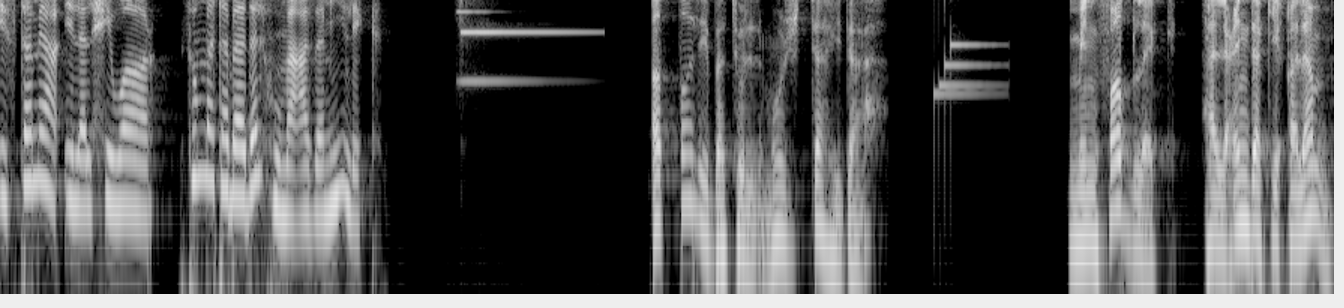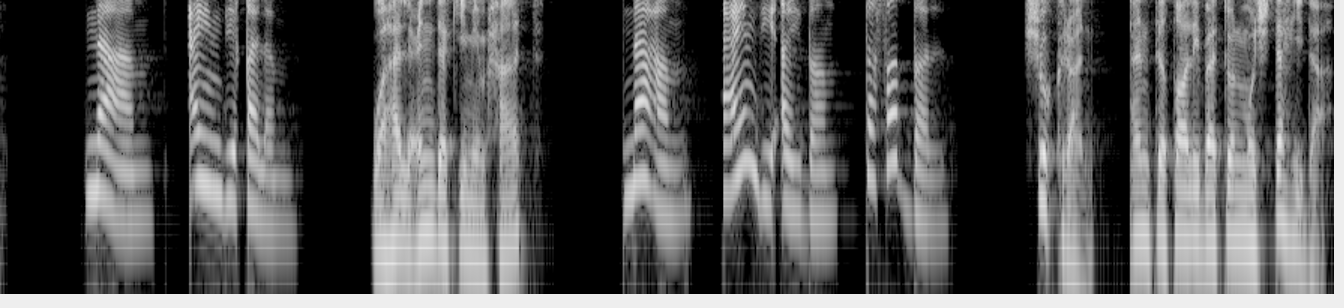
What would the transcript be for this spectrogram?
استمع إلى الحوار ثم تبادله مع زميلك. الطالبة المجتهدة من فضلك هل عندك قلم؟ نعم عندي قلم وهل عندك ممحات؟ نعم عندي أيضا تفضل شكرا أنت طالبة مجتهدة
